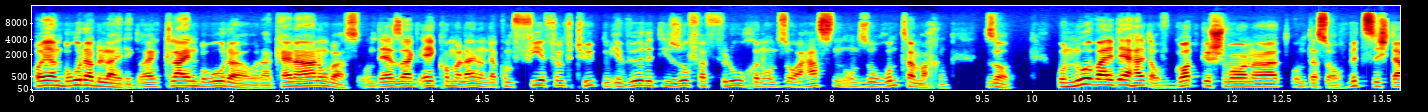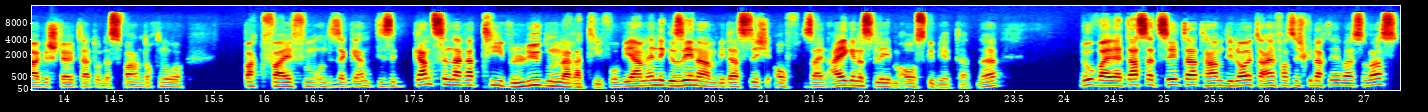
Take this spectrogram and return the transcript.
euren Bruder beleidigt, euren kleinen Bruder oder keine Ahnung was, und der sagt, ey, komm allein, und da kommen vier, fünf Typen, ihr würdet die so verfluchen und so hassen und so runtermachen. So. Und nur weil der halt auf Gott geschworen hat und das auch witzig dargestellt hat, und es waren doch nur Backpfeifen und dieser, diese ganze Narrativ, Lügen-Narrativ, wo wir am Ende gesehen haben, wie das sich auf sein eigenes Leben ausgewirkt hat. Ne? Nur weil er das erzählt hat, haben die Leute einfach sich gedacht, ey, weißt du was?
